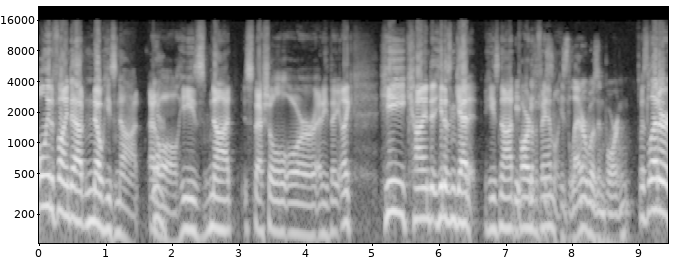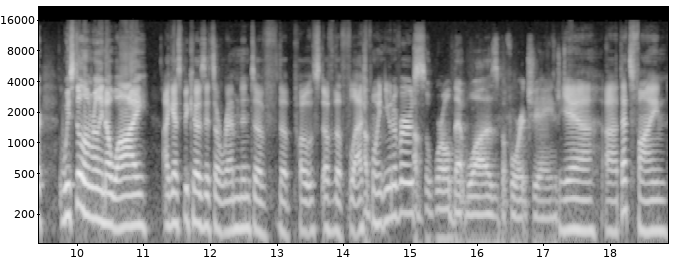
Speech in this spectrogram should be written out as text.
only to find out no, he's not at Yeah. all. He's not special or anything. Like he kind of he doesn't get it. He's not part of the His- family. His, letter was important. His letter, we still don't really know why. I guess because it's a remnant of the post of the Flashpoint Of universe. the world that was before it changed. Yeah, uh, that's fine.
